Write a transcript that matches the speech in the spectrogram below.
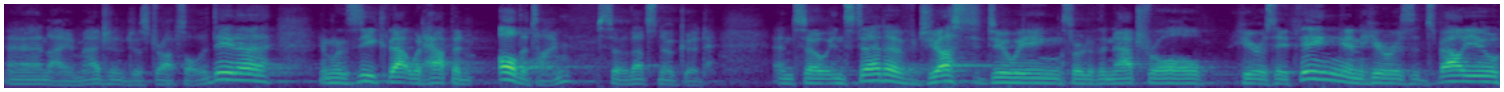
And I imagine it just drops all the data. And with Zeek, that would happen all the time. So that's no good. And so instead of just doing sort of the natural, here is a thing and here is its value,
